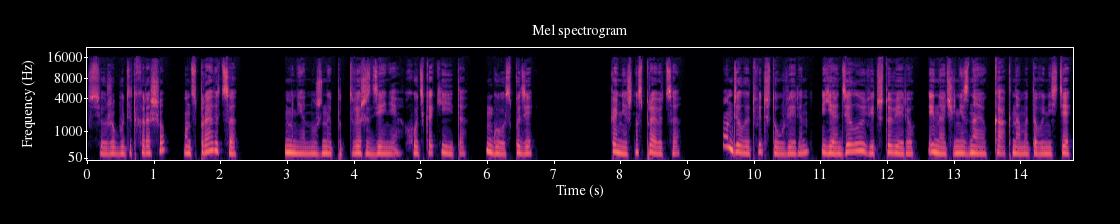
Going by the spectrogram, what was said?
Все же будет хорошо? Он справится? Мне нужны подтверждения, хоть какие-то. Господи. Конечно, справится. Он делает вид, что уверен. Я делаю вид, что верю. Иначе не знаю, как нам это вынести.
